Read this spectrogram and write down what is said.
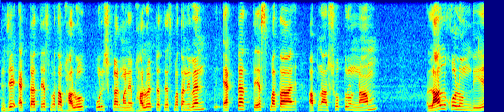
যে একটা তেজপাতা ভালো, পরিষ্কার মানে ভালো একটা তেজপাতা নেবেন। একটা তেজপাতায় আপনার শত্রুর নাম লাল কলম দিয়ে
